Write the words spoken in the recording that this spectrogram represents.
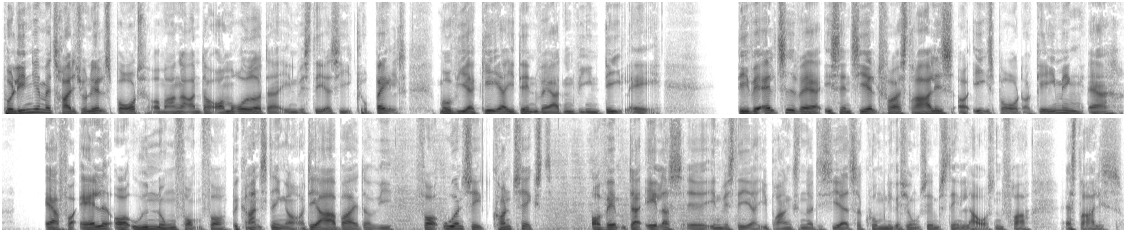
På linje med traditionel sport og mange andre områder, der investeres i globalt, må vi agere i den verden, vi er en del af. Det vil altid være essentielt for Astralis, og e-sport og gaming er er for alle og uden nogen form for begrænsninger, og det arbejder vi for uanset kontekst og hvem der ellers øh, investerer i branchen, og det siger altså kommunikationschef Sten Larsen fra Astralis.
